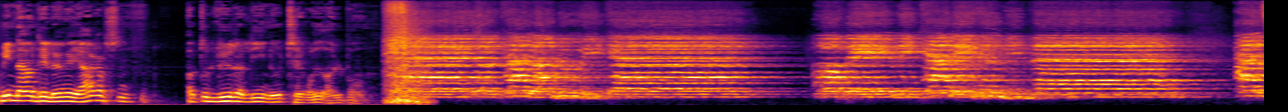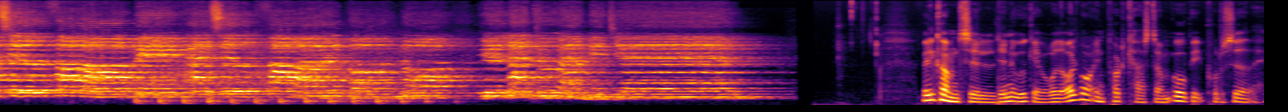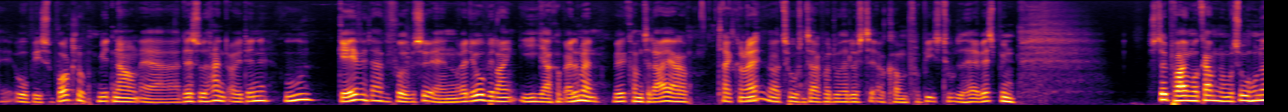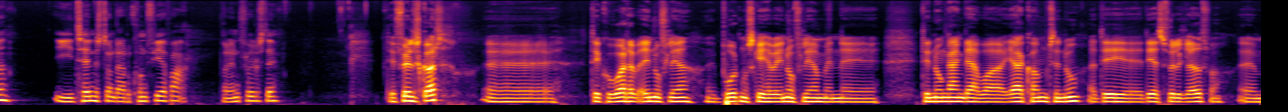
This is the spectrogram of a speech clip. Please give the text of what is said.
Mit navn det er Lønge Jacobsen, og du lytter lige nu til Rød Aalborg. Velkommen til denne udgave af Rød Aalborg, en podcast om OB, produceret af OB Support Club. Mit navn er Lasse Udhegn, og i denne uge gave, der har vi fået besøg af en rigtig OB-dreng i Jakob Alman. Velkommen til dig, Jakob. Tak skal du have. Og tusind tak, for at du havde lyst til at komme forbi studiet her i Vestbyen. Støt på vej mod kamp nummer 200. I tennisstund der er du kun fire fra. Hvordan føles det? Det føles godt. Øh, det kunne godt have været endnu flere. Det burde måske have været endnu flere, men øh, det er nogle gange der, hvor jeg er kommet til nu, og det, det er jeg selvfølgelig glad for. Øh,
